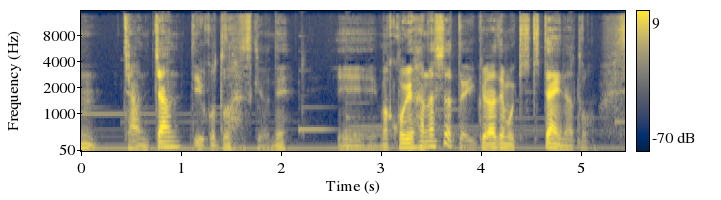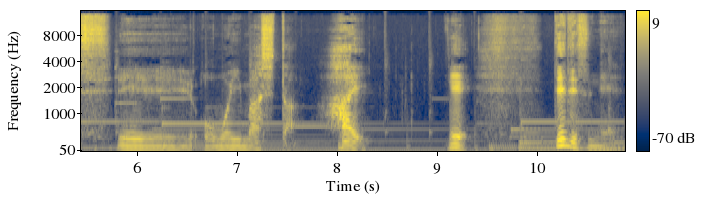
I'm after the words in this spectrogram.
ー、うん、ちゃんちゃんっていうことなんですけどね、えー、まあこういう話だったらいくらでも聞きたいなと、えー、思いました。はい。えでですね、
